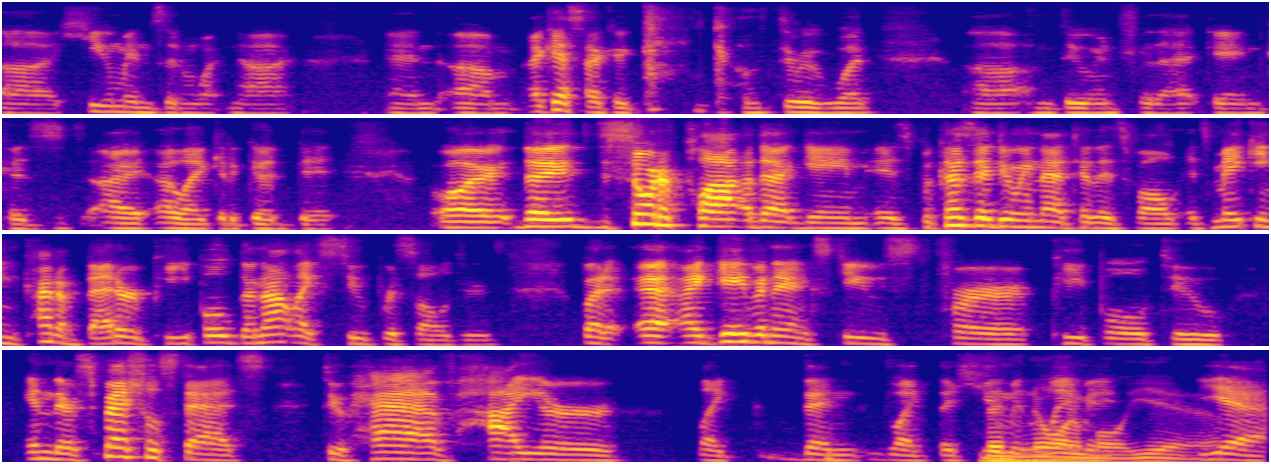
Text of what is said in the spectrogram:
uh, humans and whatnot. And um, I guess I could go through what uh, I'm doing for that game because I, I like it a good bit. Or the, the sort of plot of that game is because they're doing that to this vault, it's making kind of better people. They're not like super soldiers, but I, I gave an excuse for people to, in their special stats, to have higher like than like the human normal, limit. yeah. Yeah,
